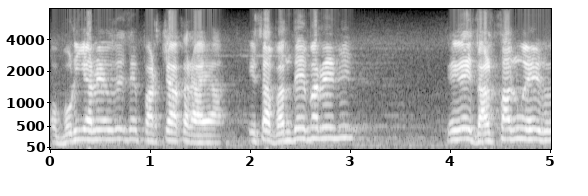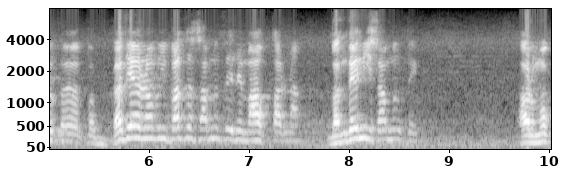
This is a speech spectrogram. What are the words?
ਉਹ ਬੁੜੀਆਂ ਨੇ ਉਹਦੇ ਤੇ ਪਰਚਾ ਕਰਾਇਆ। ਇਹ ਤਾਂ ਬੰਦੇ ਮਰੇ ਨੇ। ਇਹ ਦਲਤਾਂ ਨੂੰ ਇਹ ਅਹ, ਗਧਿਆਂ ਨੂੰ ਵੀ ਵੱਧ ਸਮਝਦੇ ਨੇ ਮਾਫ ਕਰਨਾ। ਬੰਦੇ ਨਹੀਂ ਸਮਝਦੇ। ਔਰ ਮੁੱਖ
